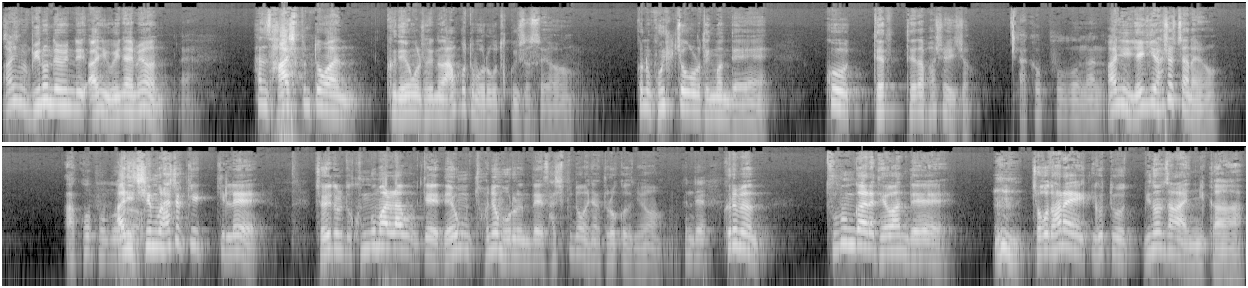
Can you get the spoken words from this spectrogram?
아니 뭐 민원 내용인데 아니 왜냐면 네. 한 40분 동안 그 내용을 저희는 아무것도 모르고 듣고 있었어요. 그럼 공식적으로 된 건데 그 대, 대답하셔야죠. 아, 그 부분은 아니 얘기를 하셨잖아요. 아, 그 부분 아니 질문하셨길래 저희들도 궁금하려고 이렇게 내용 전혀 모르는데 40분 동안 그냥 들었거든요. 근데 그러면 두 분 간의 대화인데 적어도 하나의 이것도 민원상 아닙니까?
